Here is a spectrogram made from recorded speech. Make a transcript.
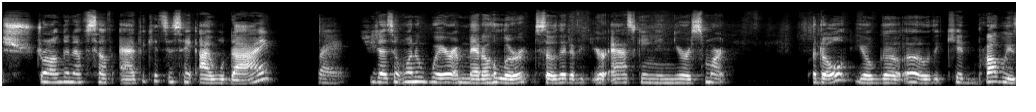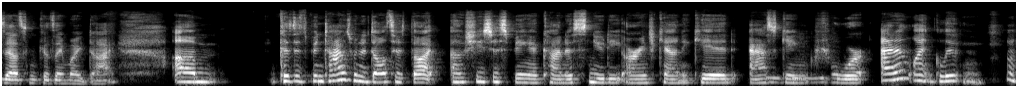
strong enough self-advocates to say, I will die. Right. She doesn't want to wear a MedicAlert so that if you're asking and you're a smart adult, you'll go, oh, the kid probably is asking because they might die. Um, because it's been times when adults have thought, oh, she's just being a kind of snooty Orange County kid asking Mhm. for, I don't want gluten. Hmm.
